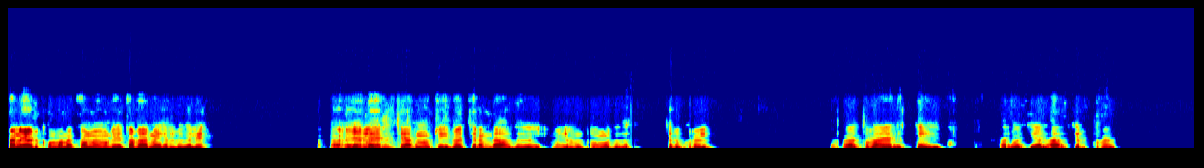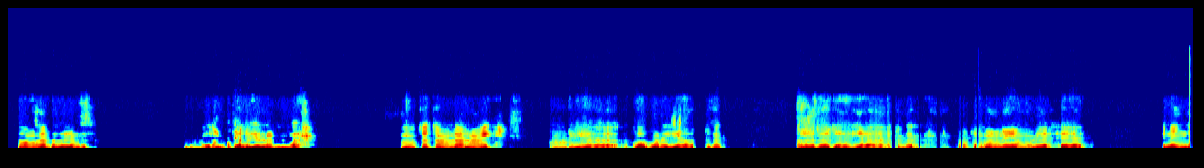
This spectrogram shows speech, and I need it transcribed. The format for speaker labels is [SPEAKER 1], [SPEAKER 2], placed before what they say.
[SPEAKER 1] அனைவருக்கும் வணக்கம். நம்முடைய தொடர் நிகழ்வுகளே அ 7622வது நிகழ்வு தோங்குறது திருக்குறள் தொள்ளாயிரத்தி அறுபத்தி ஏழாவது திருக்குறள் தோங்குகிறது என்று மூத்த தமிழ் ஆளுமை நம்முடைய கோபால் ஐயா அவர்கள், அழகுராஜ் ஐயா அவர்கள் மற்றும் இணையம் மொழியாக இணைந்து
